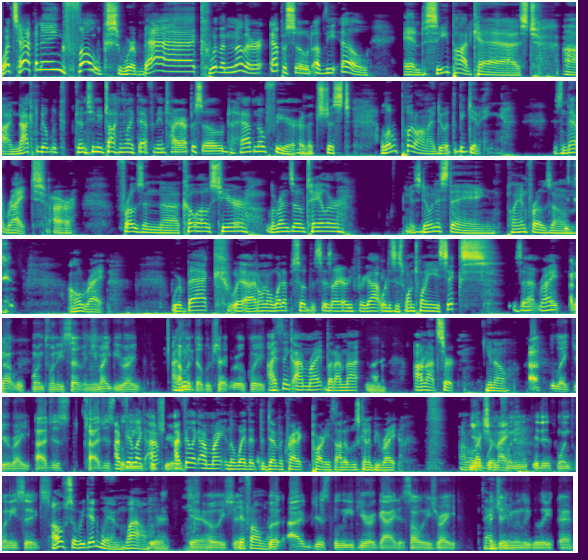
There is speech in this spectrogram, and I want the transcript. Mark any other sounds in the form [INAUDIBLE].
What's happening, folks? We're back with another episode of the L and C podcast. I'm not going to be able to continue talking like that for the entire episode. Have no fear. That's just a little put on I do at the beginning. Isn't that right? Our frozen uh, co host here, Lorenzo Taylor, is doing his thing, playing Frozone. [LAUGHS] All right. We're back. I don't know what episode this is. I already forgot. What is this? 126? Is that right? I thought it was 127. You might be right. I I'm think gonna double check real quick. I think I'm right, but I'm not I'm not certain, you know. I feel like you're right. I just, I just. I feel like I'm I feel like I'm right in the way that the Democratic Party thought it was going to be right [LAUGHS] on election night. 120. It is 126. Oh, so we did win. Wow. Yeah, yeah. Holy shit. If only. Look, I just believe you're a guy that's always right. I Thank you. genuinely believe that.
